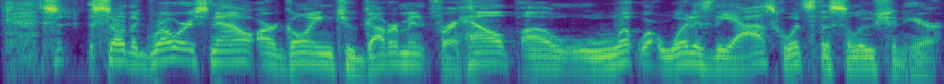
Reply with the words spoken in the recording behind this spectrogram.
So the growers now are going to government for help. Uh, what what is the ask? What's the solution here?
